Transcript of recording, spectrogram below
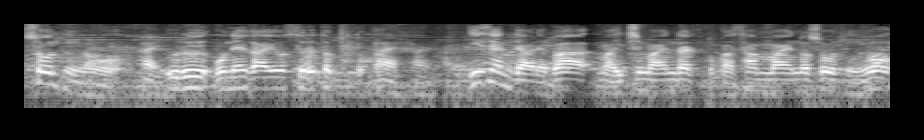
商品を売るお願いをするときとか、はいはい。以前であれば、まあ、1万円だとか3万円の商品を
